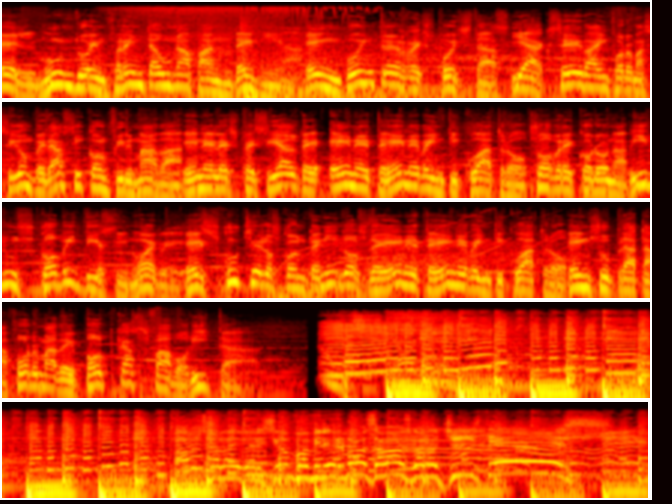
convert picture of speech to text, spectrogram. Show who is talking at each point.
Speaker 1: El mundo enfrenta una pandemia. Encuentre respuestas y acceda a información veraz y confirmada en el especial de NTN24 sobre coronavirus COVID-19. Escuche los contenidos de NTN24 en su plataforma de podcast favorita.
Speaker 2: Vamos con la diversión, familia. Vamos con los chistes.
